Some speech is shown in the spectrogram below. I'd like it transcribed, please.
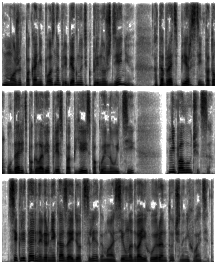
Может, пока не поздно прибегнуть к принуждению, отобрать перстень, потом ударить по голове пресс-папье и спокойно уйти? Не получится. Секретарь наверняка зайдет следом, а сил на двоих у Ирен точно не хватит.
